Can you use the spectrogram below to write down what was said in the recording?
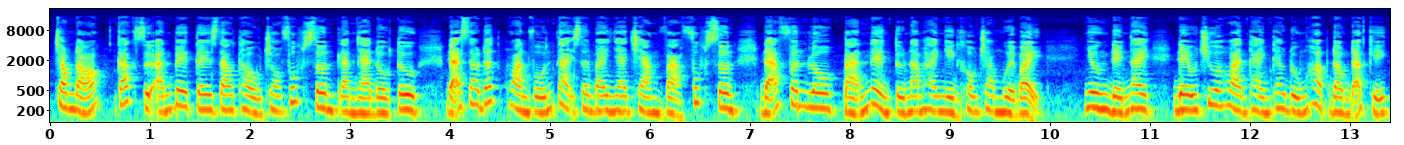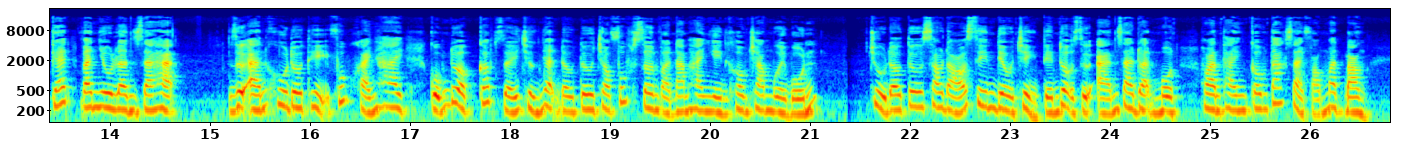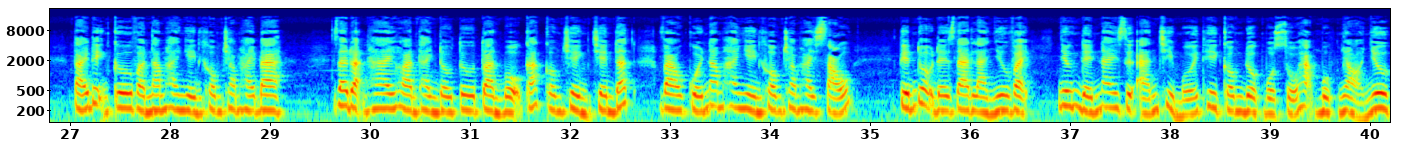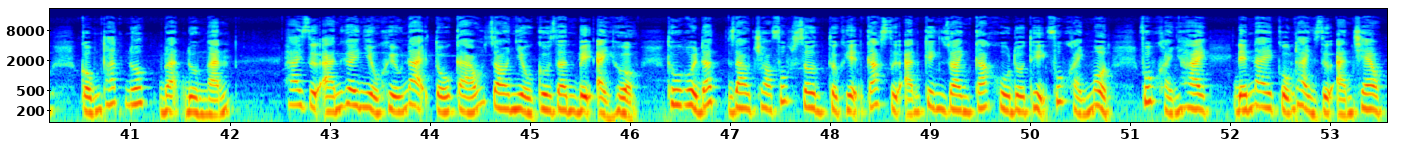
Trong đó, các dự án BT giao thầu cho Phúc Sơn làm nhà đầu tư đã giao đất hoàn vốn tại sân bay Nha Trang và Phúc Sơn đã phân lô bán nền từ năm 2017. nhưng đến nay đều chưa hoàn thành theo đúng hợp đồng đã ký kết và nhiều lần gia hạn. Dự án khu đô thị Phúc Khánh 2 cũng được cấp giấy chứng nhận đầu tư cho Phúc Sơn vào năm 2014. Chủ đầu tư sau đó xin điều chỉnh tiến độ dự án giai đoạn 1 hoàn thành công tác giải phóng mặt bằng, tái định cư vào năm 2023. Giai đoạn 2 hoàn thành đầu tư toàn bộ các công trình trên đất vào cuối năm 2026. Tiến độ đề ra là như vậy, nhưng đến nay dự án chỉ mới thi công được một số hạng mục nhỏ như cống thoát nước, đoạn đường ngắn. Hai dự án gây nhiều khiếu nại tố cáo do nhiều cư dân bị ảnh hưởng, thu hồi đất giao cho Phúc Sơn thực hiện các dự án kinh doanh các khu đô thị Phúc Khánh 1, Phúc Khánh 2, đến nay cũng thành dự án treo.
